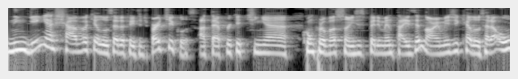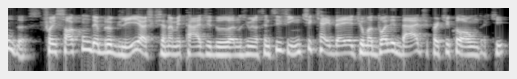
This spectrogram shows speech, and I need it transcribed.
ninguém achava que a luz era feita de partículas, até porque tinha comprovações experimentais enormes de que a luz era ondas. Foi só com de Broglie, acho que já na metade dos anos de 1920, que a ideia de uma dualidade partícula-onda, que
